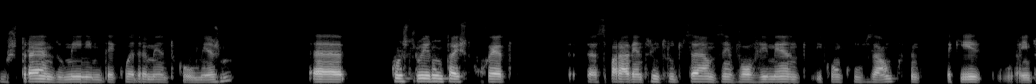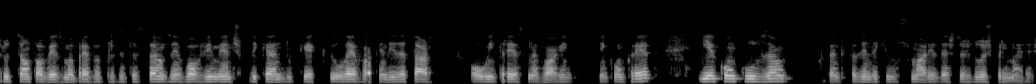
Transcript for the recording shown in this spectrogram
mostrando o mínimo de enquadramento com o mesmo. Uh, construir um texto correto uh, separado entre introdução, desenvolvimento e conclusão. Portanto, aqui a introdução, talvez uma breve apresentação, desenvolvimento explicando o que é que o leva a candidatar-se ou o interesse na vaga em, em, concreto, e a conclusão, portanto, fazendo aqui um sumário destas duas primeiras.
